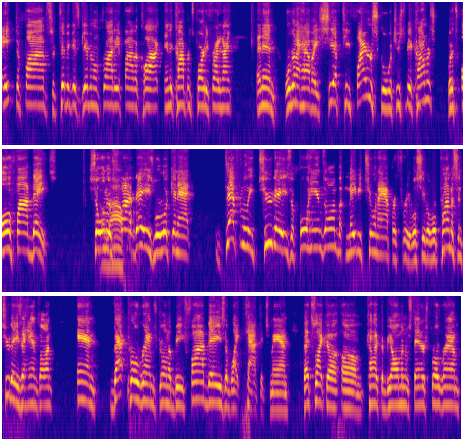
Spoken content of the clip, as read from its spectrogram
eight to five. Certificates given on Friday at five o'clock. In the conference party Friday night, and then we're going to have a CFT Fire School, which used to be a conference, but it's all five days. So oh, in those wow. five days, we're looking at definitely two days of full hands on, but maybe two and a half or three. We'll see. But we're promising two days of hands on. And that program's going to be five days of like tactics, man. That's like a um, kind of like the Beyond Minimum Standards program.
